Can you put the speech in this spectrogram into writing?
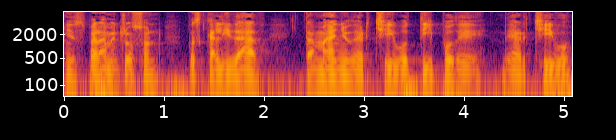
y esos parámetros son pues calidad, tamaño de archivo, tipo de, de archivo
